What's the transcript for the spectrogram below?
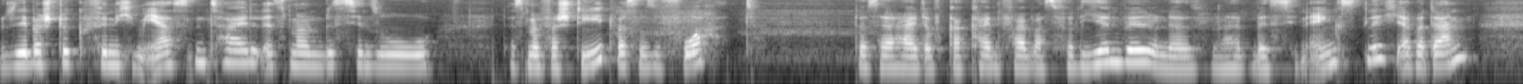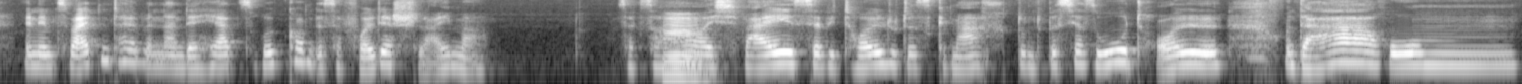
Silberstück, finde ich, im ersten Teil ist man ein bisschen so, dass man versteht, was er so vorhat. Dass er halt auf gar keinen Fall was verlieren will und er ist halt ein bisschen ängstlich. Aber dann, in dem zweiten Teil, wenn dann der Herr zurückkommt, ist er voll der Schleimer. Sagst so, oh, ich weiß ja, wie toll du das gemacht und du bist ja so toll und darum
